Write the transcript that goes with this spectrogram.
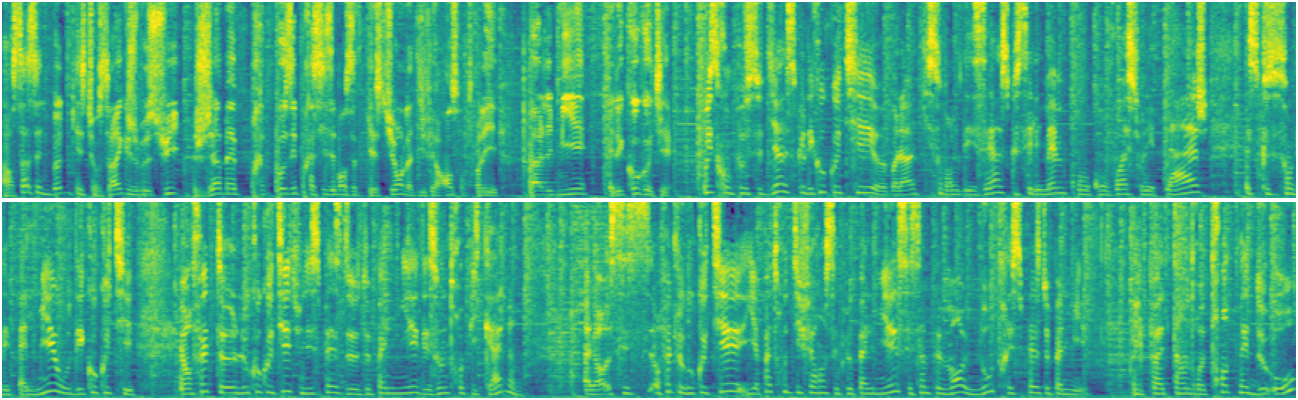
Alors ça c'est une bonne question. C'est vrai que je me suis jamais pr- posé précisément cette question, la différence entre les palmiers et les cocotiers. Oui, ce qu'on peut se dire, est-ce que les cocotiers euh, voilà, qui sont dans le désert, est-ce que c'est les mêmes qu'on voit sur les plages? Est-ce que ce sont des palmiers ou des cocotiers? Et en fait, euh, le cocotier est une espèce de, de palmier des zones tropicales. Alors, en fait, le cocotier, il n'y a pas trop de différence avec le palmier, c'est simplement une autre espèce de palmier. Il peut atteindre 30 mètres de haut.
